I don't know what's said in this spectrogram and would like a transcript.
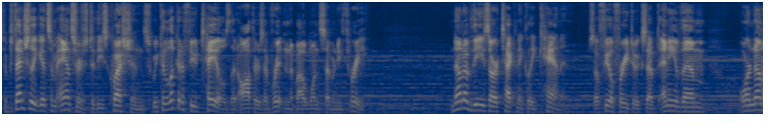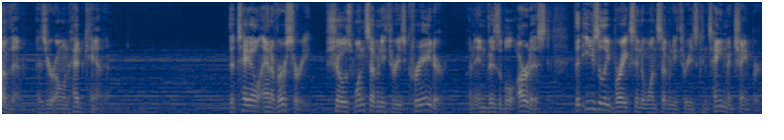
To potentially get some answers to these questions, we can look at a few tales that authors have written about 173. None of these are technically canon, so feel free to accept any of them or none of them as your own headcanon. The Tale Anniversary shows 173's creator, an invisible artist that easily breaks into 173's containment chamber.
